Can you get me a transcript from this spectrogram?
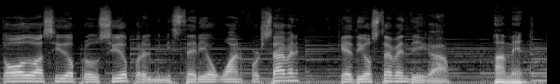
Todo ha sido producido por el Ministerio 147. Que Dios te bendiga. Amén.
